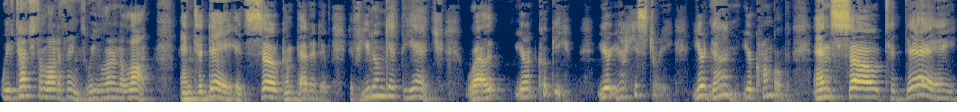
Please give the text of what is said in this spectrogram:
we've touched a lot of things. We've learned a lot. And today it's so competitive. If you don't get the edge, well, you're a cookie your, your history. You're done. You're crumbled. And so today,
